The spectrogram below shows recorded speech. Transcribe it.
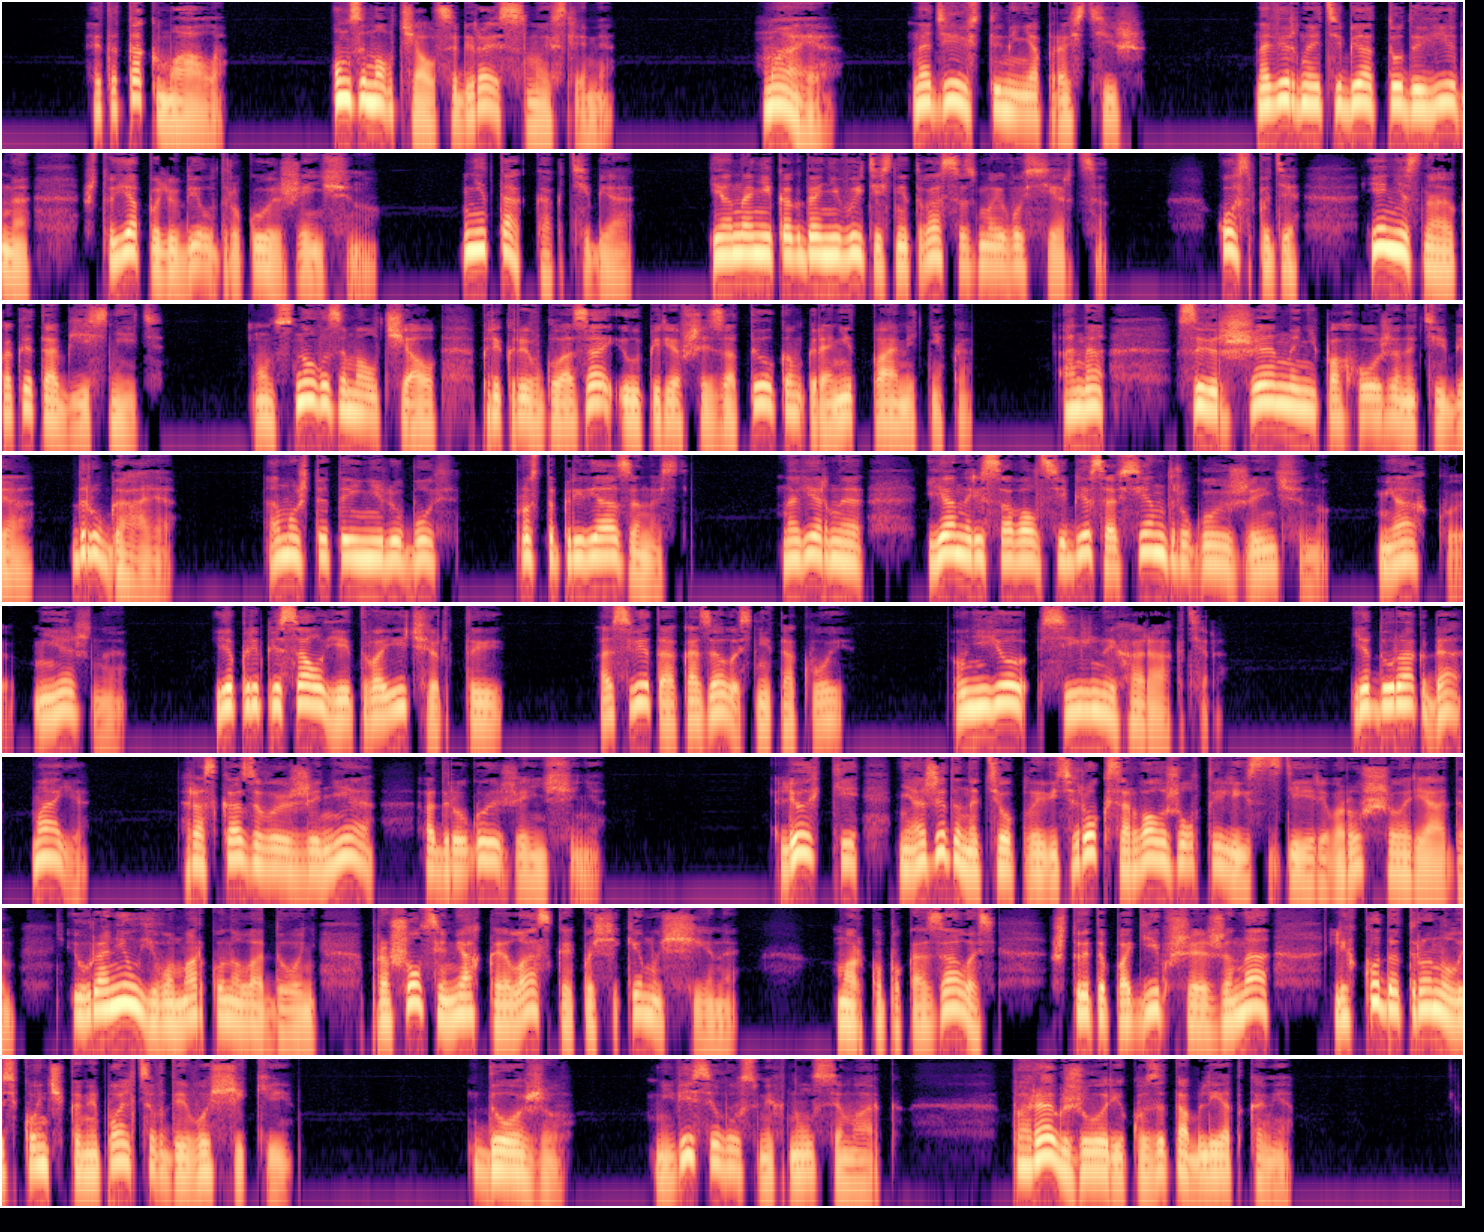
Это так мало». Он замолчал, собираясь с мыслями. «Майя, надеюсь, ты меня простишь. Наверное, тебе оттуда видно, что я полюбил другую женщину. Не так, как тебя. И она никогда не вытеснит вас из моего сердца. Господи, я не знаю, как это объяснить. Он снова замолчал, прикрыв глаза и уперевшись затылком в гранит памятника. Она совершенно не похожа на тебя, другая. А может, это и не любовь, просто привязанность. Наверное, я нарисовал себе совсем другую женщину мягкую, нежную. Я приписал ей твои черты, а Света оказалась не такой. У нее сильный характер. Я дурак, да, Майя? Рассказываю жене о другой женщине. Легкий, неожиданно теплый ветерок сорвал желтый лист с дерева, росшего рядом, и уронил его Марку на ладонь, прошелся мягкой лаской по щеке мужчины. Марку показалось, что эта погибшая жена легко дотронулась кончиками пальцев до его щеки. «Дожил», — невесело усмехнулся Марк. «Пора к Жорику за таблетками».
